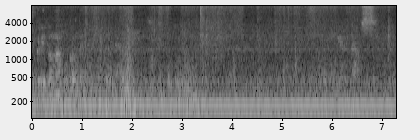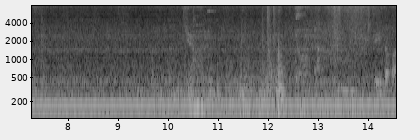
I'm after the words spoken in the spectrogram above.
Sigurito, ma'am. Konti. Okay, relax. Yan. Kita pa.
